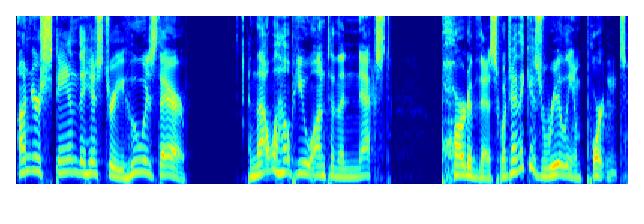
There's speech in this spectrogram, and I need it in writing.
understand the history, who was there, and that will help you on to the next part of this, which I think is really important.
